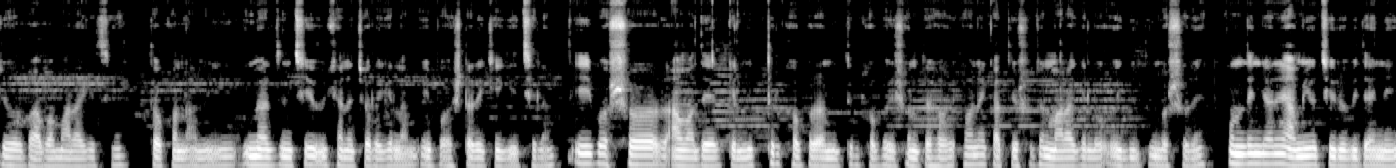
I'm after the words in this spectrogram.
যে ওর বাবা মারা গেছে। তখন আমি ইমার্জেন্সি ওইখানে চলে গেলাম, এই বয়সটা রেখে গিয়েছিলাম। এই বছর আমাদেরকে মৃত্যুর খবর আর মৃত্যুর খবরই শুনতে হয়। অনেক আত্মীয় স্বজন মারা গেল ওই দুই তিন বছরে। কোন দিন জানি আমিও চিরবিদায় নেই।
